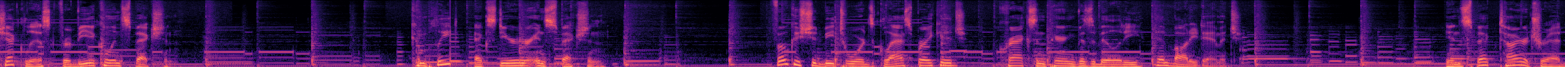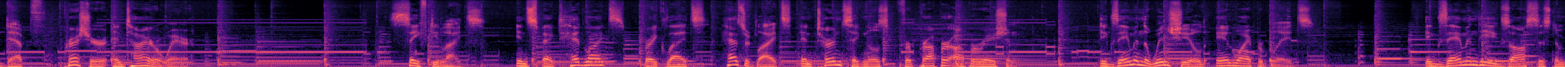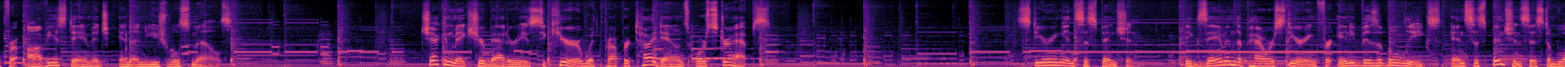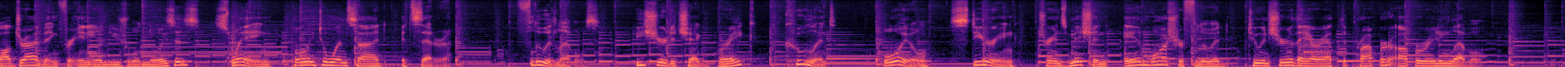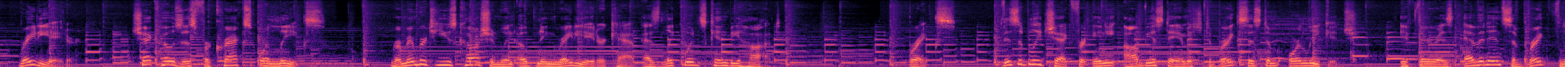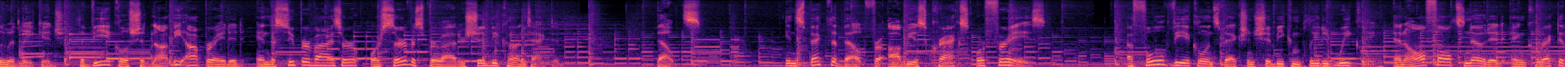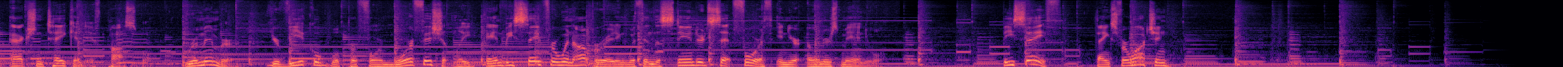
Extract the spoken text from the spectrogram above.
Checklist for vehicle inspection. Complete exterior inspection. Focus should be towards glass breakage, cracks impairing visibility, and body damage. Inspect tire tread depth, pressure, and tire wear. Safety lights. Inspect headlights, brake lights, hazard lights, and turn signals for proper operation. Examine the windshield and wiper blades. Examine the exhaust system for obvious damage and unusual smells. Check and make sure battery is secure with proper tie downs or straps. Steering and suspension. Examine the power steering for any visible leaks and suspension system while driving for any unusual noises, swaying, pulling to one side, etc. Fluid levels. Be sure to check brake, coolant, oil, steering, transmission, and washer fluid to ensure they are at the proper operating level. Radiator. Check hoses for cracks or leaks. Remember to use caution when opening radiator cap as liquids can be hot. Brakes. Visibly check for any obvious damage to brake system or leakage. If there is evidence of brake fluid leakage, the vehicle should not be operated and the supervisor or service provider should be contacted. Belts. Inspect the belt for obvious cracks or frays. A full vehicle inspection should be completed weekly and all faults noted and corrective action taken if possible. Remember, your vehicle will perform more efficiently and be safer when operating within the standards set forth in your owner's manual. Be safe. Thanks for watching.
